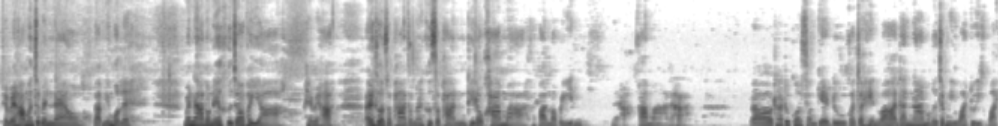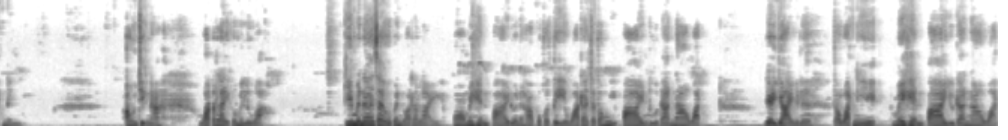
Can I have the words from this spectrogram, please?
เห็นไหมคะมันจะเป็นแนวแบบนี้หมดเลย แม่น้ำตรงนี้ก็คือเจ้าพยาเห็นไหมคะไอ้ส่วนสะพานตรงนั้นคือสะพานที่เราข้ามมาสะพานมาปะอินนะคะข้ามมานะคะ แล้วถ้าทุกคนสังเกตดูก็จะเห็นว่าด้านหน้ามันก็จะมีวัดอยู่อีกวัดหนึ่งเอาจริงนะ วัดอะไรก็ไม่รู้อะ กี้ไม่แน่ใจว่าเป็นวัดอะไร มองไม่เห็นป้ายด้วยนะคะ ปกติวัดอาจจะต้องมีป้ายอยู่ด้านหน้าวัด ใหญ่ ๆ เลย แต่วัดนี้ไม่เห็นป้ายอยู่ด้านหน้าวัด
